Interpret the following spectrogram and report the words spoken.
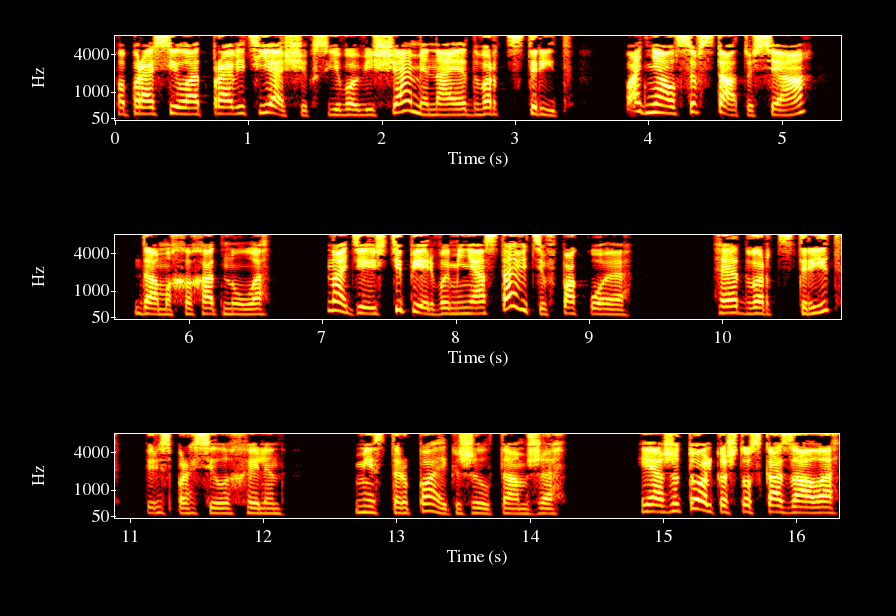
Попросил отправить ящик с его вещами на Эдвард-стрит. Поднялся в статусе, а?» Дама хохотнула. «Надеюсь, теперь вы меня оставите в покое?» «Эдвард-стрит?» — переспросила Хелен. «Мистер Пайк жил там же». «Я же только что сказала!»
